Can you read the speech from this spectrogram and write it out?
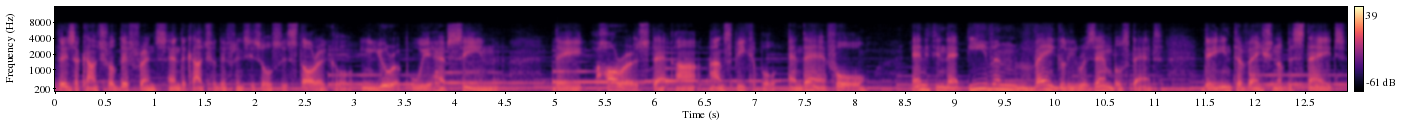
There is a cultural difference, and the cultural difference is also historical. In Europe, we have seen the horrors that are unspeakable, and therefore, anything that even vaguely resembles that, the intervention of the state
